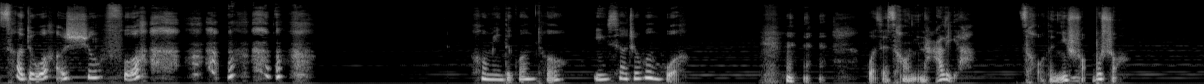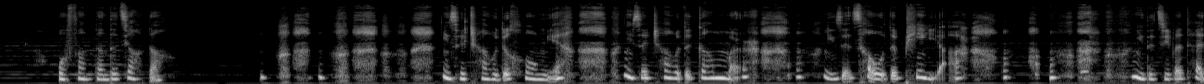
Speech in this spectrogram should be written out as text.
操得我好舒服。后面的光头淫笑着问我：“ 我在操你哪里啊？操的你爽不爽？”我放荡的叫道。你在插我的后面，你在插我的肛门，你在操我的屁眼儿，你的鸡巴太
